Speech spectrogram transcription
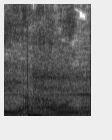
I would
